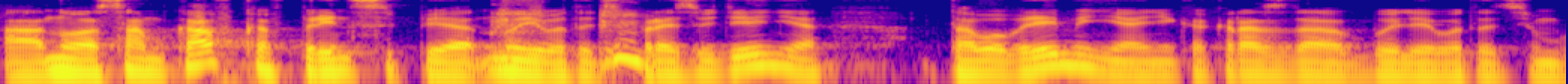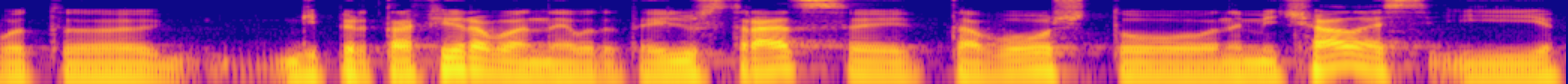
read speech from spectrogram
А, ну, а сам Кавка, в принципе, ну и вот эти произведения того времени, они как раз, да, были вот этим вот э, гипертрофированной вот этой иллюстрацией того, что намечалось, и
